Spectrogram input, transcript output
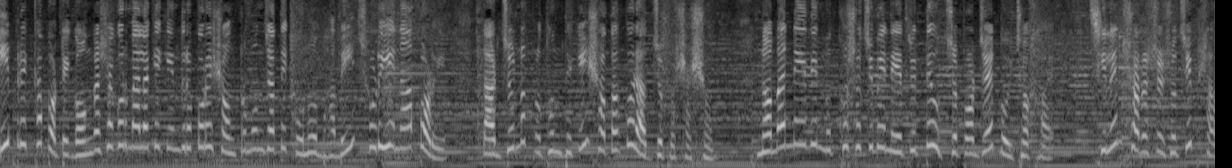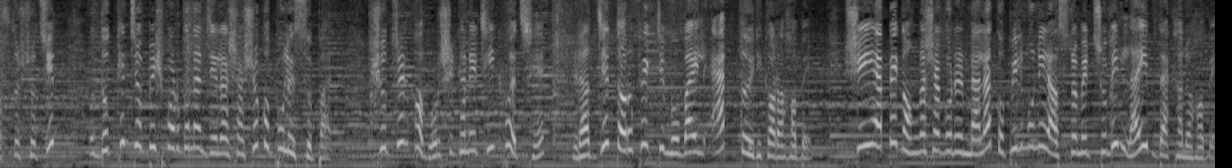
এই প্রেক্ষাপটে গঙ্গাসাগর মেলাকে কেন্দ্র করে সংক্রমণ যাতে কোনোভাবেই ছড়িয়ে না পড়ে, তার জন্য প্রথম থেকেই সতর্ক রাজ্য প্রশাসন। নবান্নে এদিন মুখ্য সচিবের নেতৃত্বে উচ্চ পর্যায়ের বৈঠক হয়। ছিলেন স্বরাষ্ট্র সচিব, স্বাস্থ্য সচিব ও দক্ষিণ চব্বিশ পরগনার জেলা শাসক ও পুলিশ সুপার। সূত্রের খবর, সেখানে ঠিক হয়েছে, রাজ্যের তরফে একটি মোবাইল অ্যাপ তৈরি করা হবে। সেই অ্যাপে গঙ্গাসাগরের মেলা কপিলমুনির আশ্রমের ছবি লাইভ দেখানো হবে।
